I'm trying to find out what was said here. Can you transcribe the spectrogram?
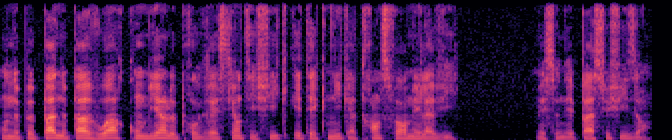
On ne peut pas ne pas voir combien le progrès scientifique et technique a transformé la vie. Mais ce n'est pas suffisant.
